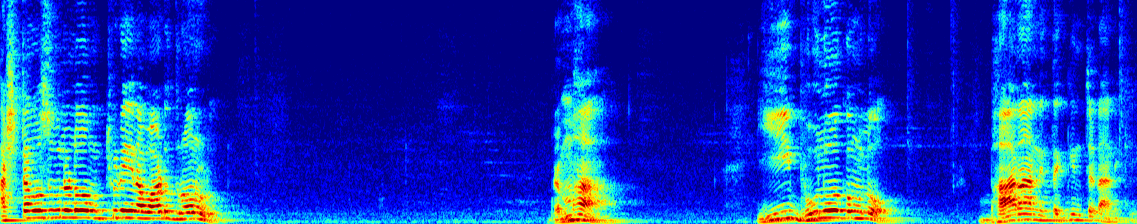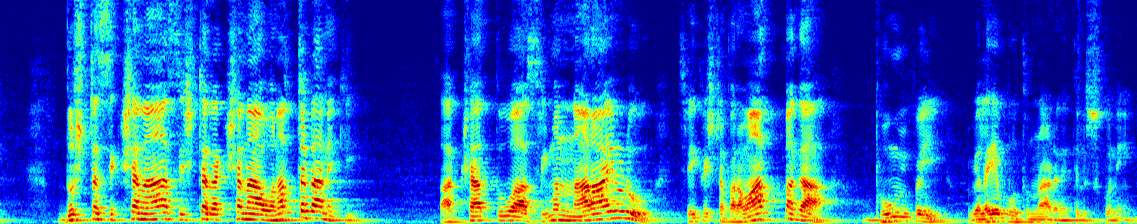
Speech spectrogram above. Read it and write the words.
అష్టవసువులలో ముఖ్యుడైన వాడు ద్రోణుడు. బ్రహ్మ. ఈ భూలోకములో భారాన్ని తగ్గించడానికి దుష్ట శిక్షణ శిష్ట రక్షణ ఉనర్చడానికి సాక్షాత్తు ఆ శ్రీమన్నారాయణుడు శ్రీకృష్ణ పరమాత్మగా భూమిపై వెలయబోతున్నాడని తెలుసుకొని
